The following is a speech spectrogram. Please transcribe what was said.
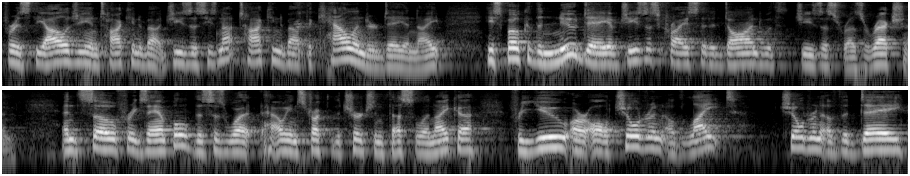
for his theology and talking about Jesus, he's not talking about the calendar day and night. He spoke of the new day of Jesus Christ that had dawned with Jesus' resurrection. And so, for example, this is what how he instructed the church in Thessalonica For you are all children of light, children of the day.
